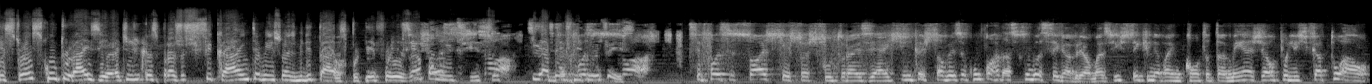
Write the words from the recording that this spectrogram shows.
questões culturais e étnicas para justificar intervenções militares, porque foi exatamente isso só, que Adolf Hitler fez. Só, se fosse só as questões culturais e étnicas, talvez eu concordasse com você, Gabriel, mas a gente tem que levar em conta também a geopolítica atual,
